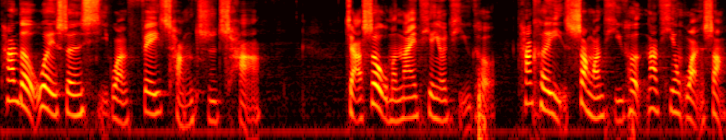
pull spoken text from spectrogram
他的卫生习惯非常之差。假设我们那一天有体育课，他可以上完体育课那天晚上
